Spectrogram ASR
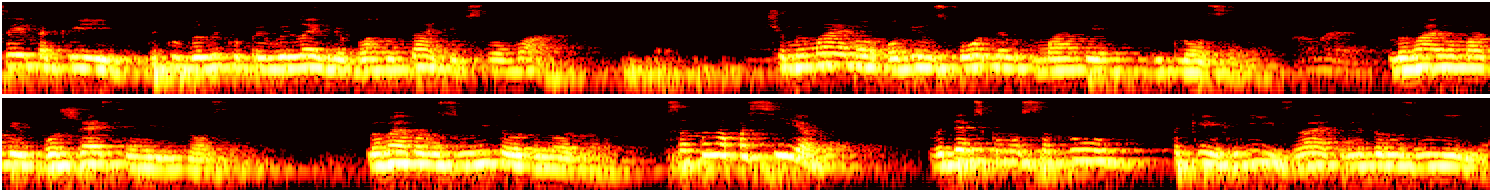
цей такий, таку велику привілегію благодаті в словах. Що ми маємо один з одним мати відносини. Ми маємо мати божественні відносини. Ми маємо розуміти один одного. Сатана посіяв в Едемському саду такий гріх, знаєте, недорозуміння.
